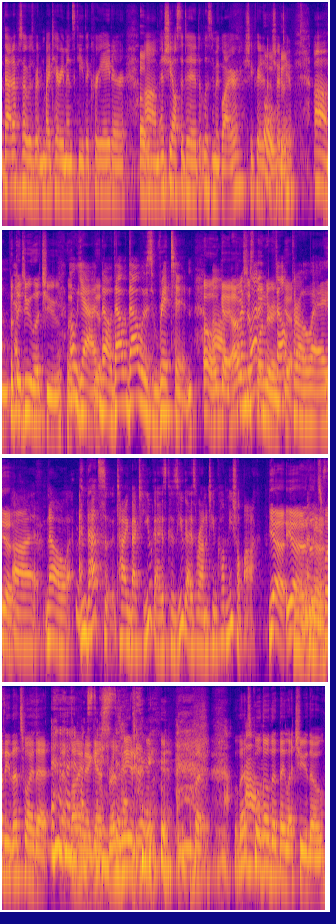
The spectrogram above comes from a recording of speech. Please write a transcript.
that episode was written by Terri Minsky, the creator, Oh. um, and she also did Lizzie McGuire. She created Oh, that show okay. too. Um, But they and- do let you. like- Oh yeah, no that that was written. Oh, okay. I was I'm just wondering, felt yeah. throwaway. Yeah. Uh, no, and that's tying back to you guys because you guys were on a team called Nischelbach. Yeah, yeah, that's Yeah. funny. That's why that, that line, I guess, resonated with me. but well, that's cool though that they let you though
